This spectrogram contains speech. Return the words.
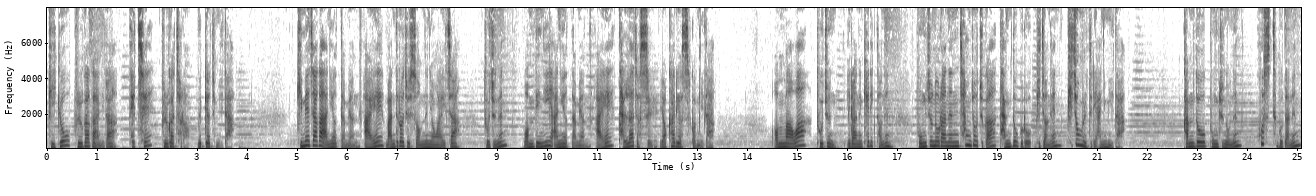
비교 불가가 아니라 대체 불가처럼 느껴집니다. 김혜자가 아니었다면 아예 만들어질 수 없는 영화이자 도주는 원빈이 아니었다면 아예 달라졌을 역할이었을 겁니다. 엄마와 도준이라는 캐릭터는 봉준호라는 창조주가 단독으로 빚어낸 피조물들이 아닙니다. 감독 봉준호는 호스트보다는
